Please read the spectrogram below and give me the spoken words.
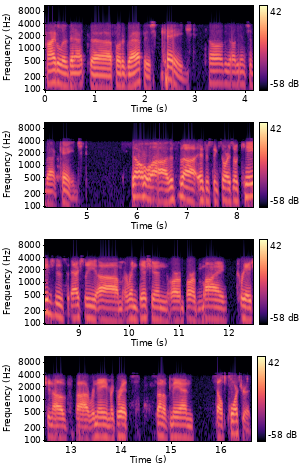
title of that uh, photograph is Caged. Tell the audience about Caged. So uh, this is an interesting story. So Caged is actually um, a rendition or, or my creation of uh, Rene Magritte's Son of Man self-portrait.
